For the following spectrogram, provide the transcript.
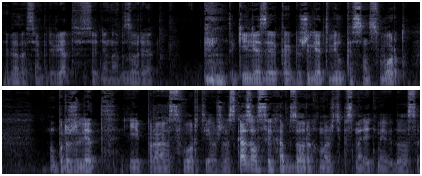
Ребята, всем привет! Сегодня на обзоре такие лезвия, как жилет Wilkinson Sword. Ну, про жилет и про Sword я уже рассказывал в своих обзорах, можете посмотреть мои видосы.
